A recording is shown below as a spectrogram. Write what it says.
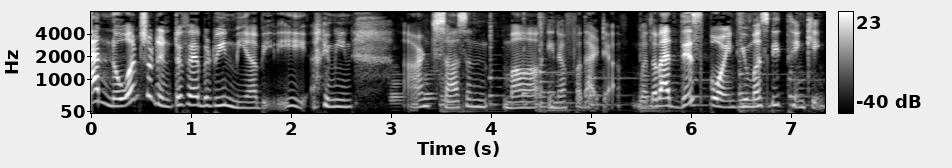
And no one should interfere between मिया बीवी आई मीन आंट सास एंड माँ इनफ फॉर दैट मतलब at this point you must be thinking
